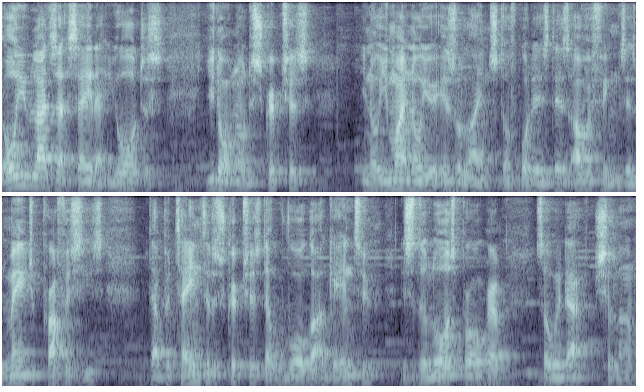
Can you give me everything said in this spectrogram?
All you lads that say that, you're just, you don't know the scriptures you know, you might know you're Israelite and stuff, but there's there's other things, there's major prophecies that pertain to the scriptures that we've all got to get into. This is the Lord's program. So with that, shalom.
